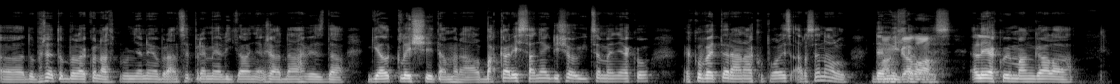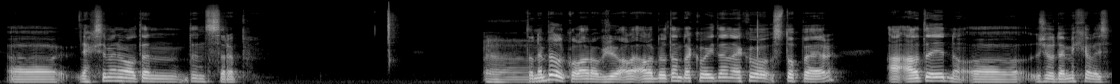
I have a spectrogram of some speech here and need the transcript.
Uh, dobře, to byl jako nadprůměrný obránce Premier League, ale žádná hvězda. Gel Clichy tam hrál. Bakary Saňa, když ho víceméně jako, jako veterána kupovali z Arsenalu. Demichelis, Eli jako Mangala. Uh, jak se jmenoval ten, ten Srb? Uh... To nebyl Kolarov, že jo, ale, ale byl tam takový ten jako stoper, a, ale to je jedno, uh, že jo, Demichelis,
